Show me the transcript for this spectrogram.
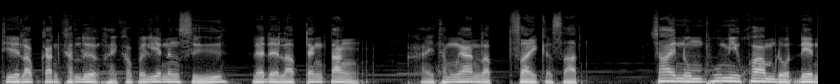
ที่ได้รับการคัดเลือกให้เขาไปเรียนหนังสือ และได้รับแต่งตั้ง ให้ทำงานรับใส่กษัตริย์ ชายหนุ่มผู้มีความโดดเด่น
